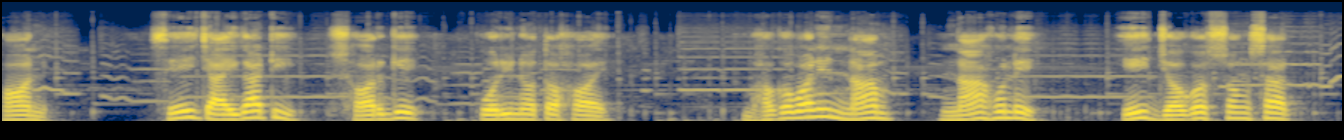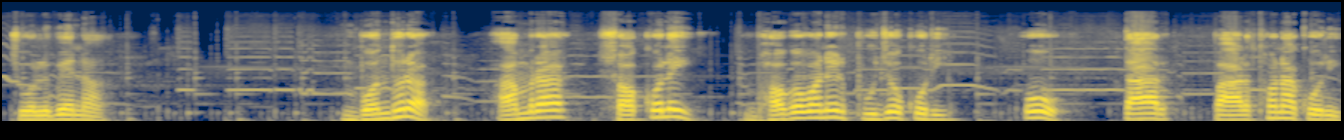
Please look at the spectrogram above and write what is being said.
হন। সেই জায়গাটি স্বর্গে পরিণত হয়। ভগবানের নাম না হলে এই জগৎ সংসার চলবে না। বন্ধুরা, আমরা সকলেই ভগবানের পুজো করি ও তার প্রার্থনা করি।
